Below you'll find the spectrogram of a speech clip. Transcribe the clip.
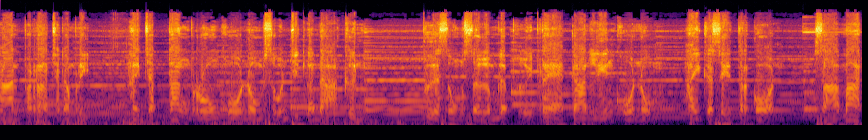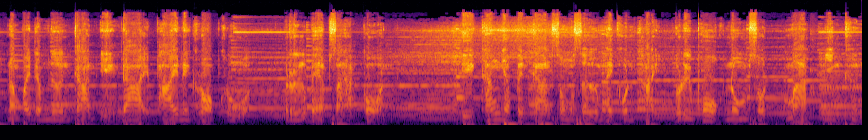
ทานพระราชดำริ ให้จัดตั้งโรงโคนมสวนจิตรดาขึ้น เพื่อส่งเสริมและเผยแพร่การเลี้ยงโคนม ให้เกษตรกร สามารถนำไปดำเนินการเองได้ภายในครอบครัว หรือแบบสหกรณ์อีกทั้งยังเป็นการส่งเสริมให้คนไทยบริโภคนมสดมากยิ่งขึ้น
